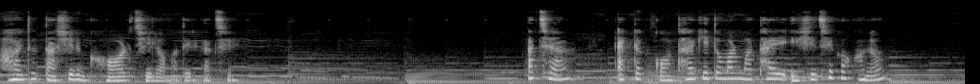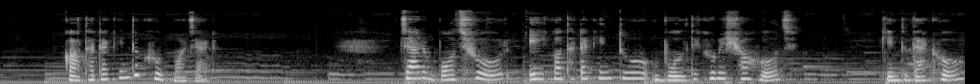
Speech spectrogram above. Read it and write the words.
হয়তো তাসের ঘর ছিল আমাদের কাছে? আচ্ছা একটা কথা কি তোমার মাথায় এসেছে কখনো? কথাটা কিন্তু খুব মজার। চার বছর এই কথাটা কিন্তু বলতে খুবই সহজ। কিন্তু দেখো,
